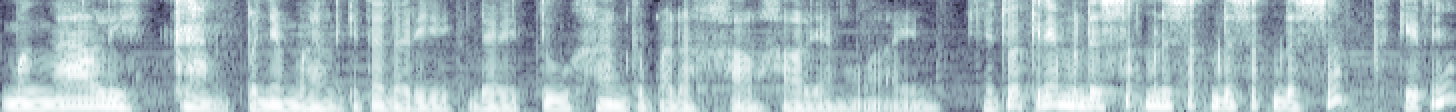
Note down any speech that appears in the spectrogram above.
mengalihkan penyembahan kita dari dari Tuhan kepada hal-hal yang lain. Itu akhirnya mendesak, mendesak, mendesak, mendesak. Akhirnya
